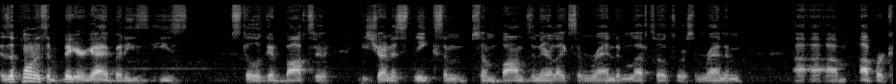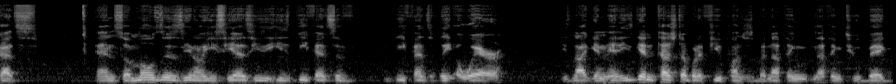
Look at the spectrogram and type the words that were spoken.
his opponent's a bigger guy, but he's he's still a good boxer. He's trying to sneak some some bombs in there, like some random left hooks or some random uh, uh um, uppercuts. And so Moses, you know, he, has he, he's defensive defensively aware. He's not getting hit. He's getting touched up with a few punches, but nothing nothing too big.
